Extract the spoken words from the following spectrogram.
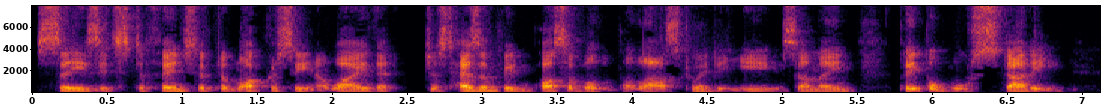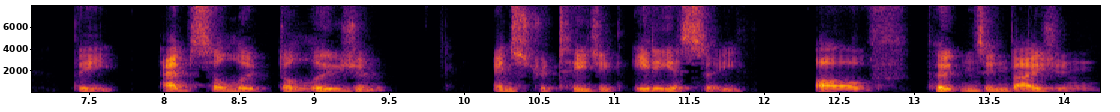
sees its defense of democracy in a way that just hasn't been possible in the last 20 years. I mean, people will study the absolute delusion and strategic idiocy of Putin's invasion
